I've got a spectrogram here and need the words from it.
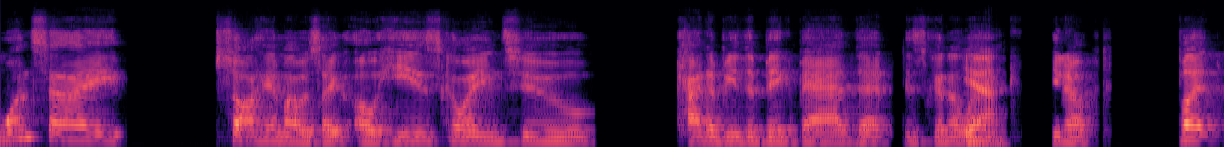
once I saw him, I was like, oh, he's going to kind of be the big bad that is going to Yeah. like you know, but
